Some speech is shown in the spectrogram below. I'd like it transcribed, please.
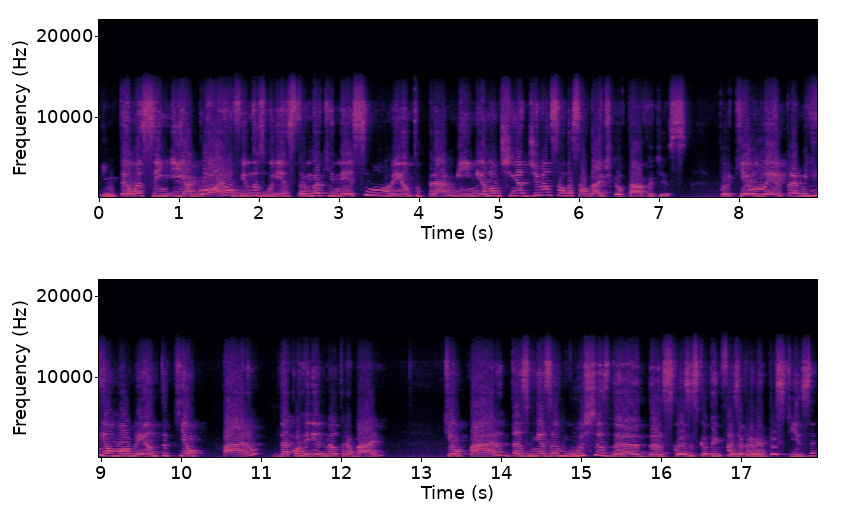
Então, assim, e agora, ouvindo as gurias estando aqui nesse momento, para mim, eu não tinha dimensão da saudade que eu tava disso. Porque o ler, para mim, é um momento que eu paro da correria do meu trabalho, que eu paro das minhas angústias, da, das coisas que eu tenho que fazer para minha pesquisa,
